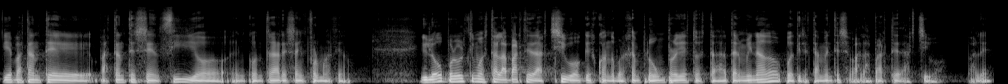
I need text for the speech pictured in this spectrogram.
Y es bastante, bastante sencillo encontrar esa información. Y luego, por último, está la parte de archivo, que es cuando, por ejemplo, un proyecto está terminado, pues directamente se va a la parte de archivo, ¿vale?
